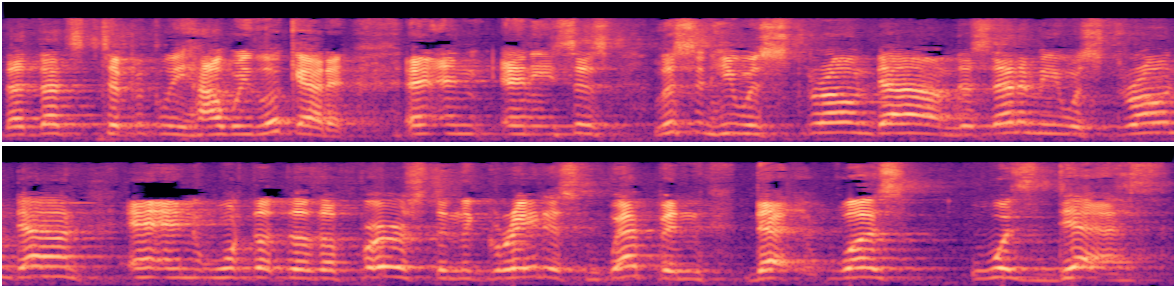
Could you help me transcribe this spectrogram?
That, that's typically how we look at it. And, and, and, he says, listen, he was thrown down. This enemy was thrown down. And the, the, the first and the greatest weapon that was, was death.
